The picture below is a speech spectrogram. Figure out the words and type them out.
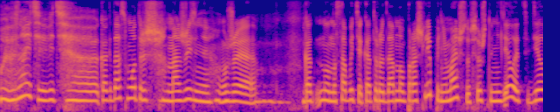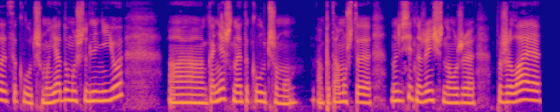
Ой, вы знаете, ведь э, когда смотришь на жизнь уже, ну, на события, которые давно прошли, понимаешь, что все, что не делается, делается к лучшему. Я думаю, что для нее, а, конечно, это к лучшему, а потому что, ну, действительно, женщина уже пожилая,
